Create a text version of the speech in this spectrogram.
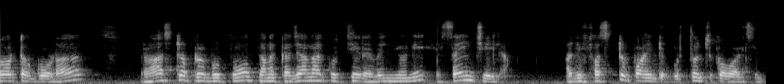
చోట కూడా రాష్ట్ర ప్రభుత్వం తన ఖజానాకు వచ్చే రెవెన్యూని అసైన్ చేయలేం. అది ఫస్ట్ పాయింట్ గుర్తుంచుకోవాల్సింది.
